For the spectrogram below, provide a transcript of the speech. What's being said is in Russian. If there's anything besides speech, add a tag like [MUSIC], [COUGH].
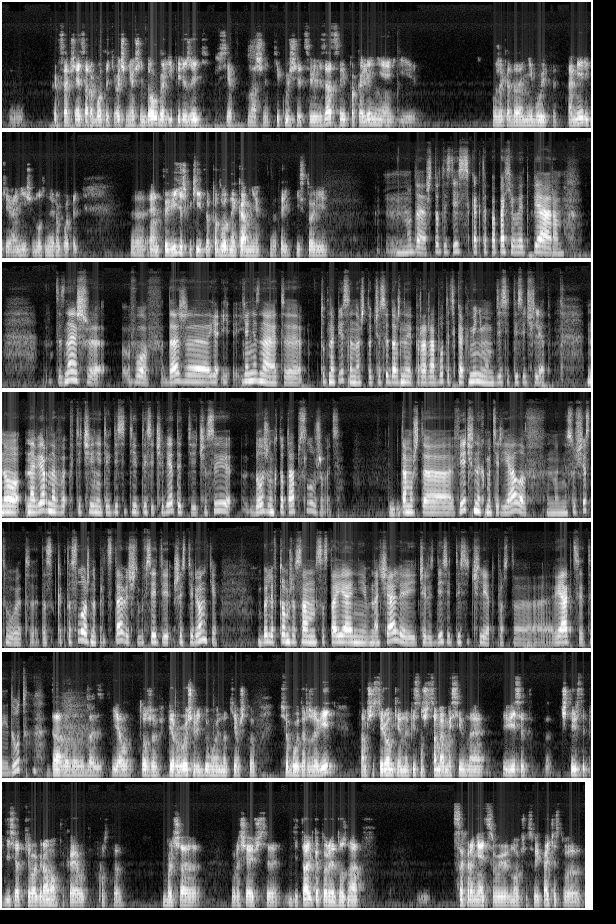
как сообщается, работать очень-очень долго и пережить все наши текущие цивилизации, поколения, и уже когда не будет Америки, они еще должны работать. Э, Эн, ты видишь какие-то подводные камни в этой истории? Ну да, что-то здесь как-то попахивает пиаром. Ты знаешь, э, Вов, даже я, я не знаю, это тут написано, что часы должны проработать как минимум 10 тысяч лет. Но, наверное, в, в течение этих 10 тысяч лет эти часы должен кто-то обслуживать. Потому что вечных материалов ну, не существует. Это как-то сложно представить, чтобы все эти шестеренки были в том же самом состоянии в начале и через 10 тысяч лет. Просто реакции-то идут. Да, да, да, да, да. Я вот тоже в первую очередь думаю над тем, что все будет ржаветь. Там шестеренки написано, что самая массивная весит 450 килограммов, такая вот просто большая вращающаяся деталь, которая должна сохранять свои, ну, в общем, свои качества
